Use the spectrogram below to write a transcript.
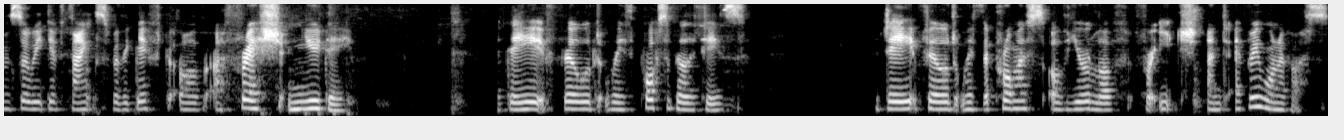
And so we give thanks for the gift of a fresh new day, a day filled with possibilities, a day filled with the promise of your love for each and every one of us.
